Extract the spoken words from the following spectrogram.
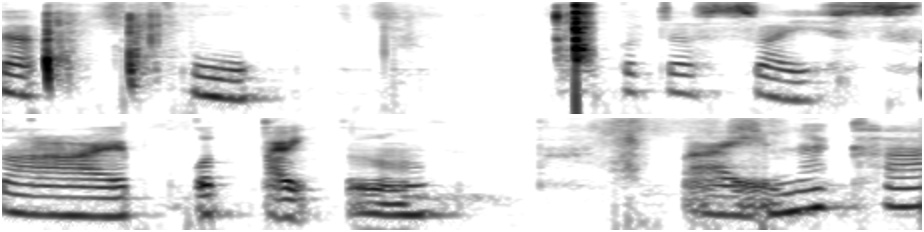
จะปลูก ก็จะใส่ทรายปกติลงไปนะคะ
